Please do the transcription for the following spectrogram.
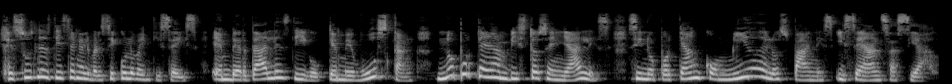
Jesús les dice en el versículo 26, En verdad les digo que me buscan no porque hayan visto señales, sino porque han comido de los panes y se han saciado.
